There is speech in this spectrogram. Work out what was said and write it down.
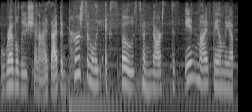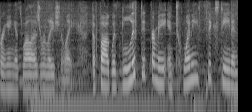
revolutionize. I've been personally exposed to narcissists in my family upbringing as well as relationally. The fog was lifted for me in 2016, and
